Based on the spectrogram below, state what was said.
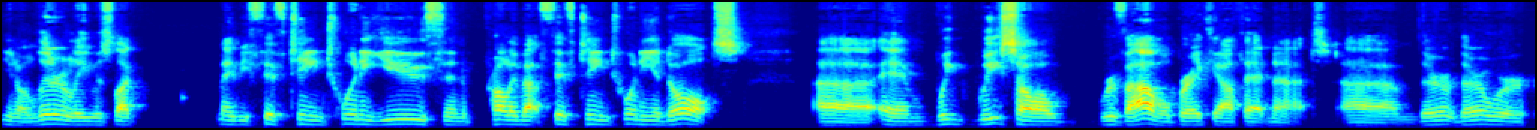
you know, literally was like maybe 15, 20 youth and probably about 15, 20 adults. Uh, and we, we saw revival break out that night. Um, there, there were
